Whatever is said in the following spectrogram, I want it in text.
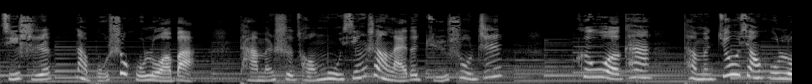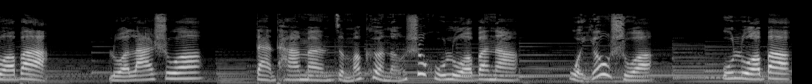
其实那不是胡萝卜，它们是从木星上来的橘树枝。可我看它们就像胡萝卜。”罗拉说：“但它们怎么可能是胡萝卜呢？”我又说：“胡萝卜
